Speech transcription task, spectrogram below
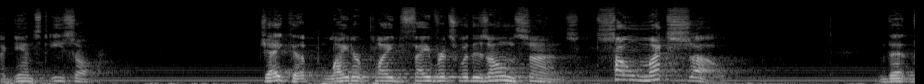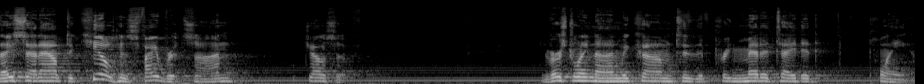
against Esau. Jacob later played favorites with his own sons, so much so that they set out to kill his favorite son, Joseph. In verse 29, we come to the premeditated plan.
